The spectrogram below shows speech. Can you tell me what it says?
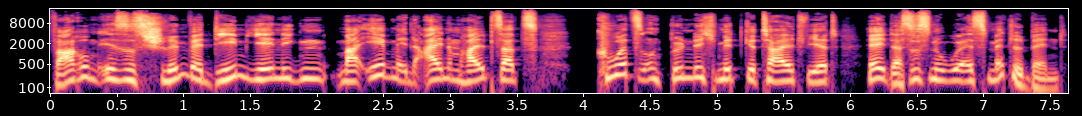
Warum ist es schlimm, wenn demjenigen mal eben in einem Halbsatz kurz und bündig mitgeteilt wird, hey, das ist eine US-Metal-Band.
